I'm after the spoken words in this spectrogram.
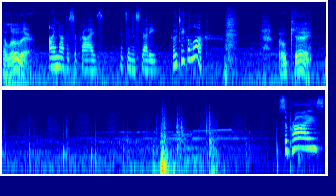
hello there. I'm not the surprise. It's in the study. Go take a look. Okay. Surprise!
